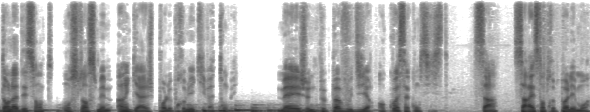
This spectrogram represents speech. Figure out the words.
Dans la descente, on se lance même un gage pour le premier qui va tomber. Mais je ne peux pas vous dire en quoi ça consiste. Ça, ça reste entre Paul et moi.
